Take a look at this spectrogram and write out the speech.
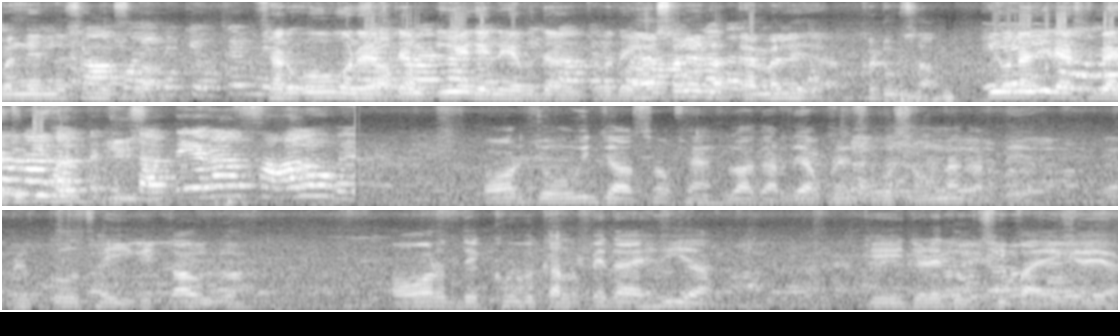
ਮਨਿੰਦਰ ਸਿੰਘ ਉਸਲਾ ਸਰ ਉਹ ਹੁਣ ਇਸ ਟਾਈਮ ਕੀ ਹੈਗੇ ਨੇ ਵਿਧਾਨ ਸਭਾ ਦੇ ਇਸ ਵੇਲੇ ਐਮਐਲਏ ਆ ਖਡੂਰ ਸਾਹਿਬ। ਕੀ ਉਹਨਾਂ ਦੀ ਅਰੈਸਟ ਬੈ ਚੁੱਕੀ ਸਰ? ਜੀ ਸਰ। ਔਰ ਜੋ ਵੀ ਜੱਜ ਸਾਹਿਬ ਫੈਸਲਾ ਕਰਦੇ ਆ, ਆਪਣੇ ਸੋਚ ਸਮਝ ਨਾਲ ਕਰਦੇ ਆ ਬਿਲਕੁਲ ਸਹੀ ਕੀਤਾ ਹੋਊਗਾ। ਔਰ ਦੇਖੋ ਵਿਕਲਪ ਇਹਦਾ ਇਹੀ ਆ ਕਿ ਜਿਹੜੇ ਦੋਸ਼ੀ ਪਾਏ ਗਏ ਆ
